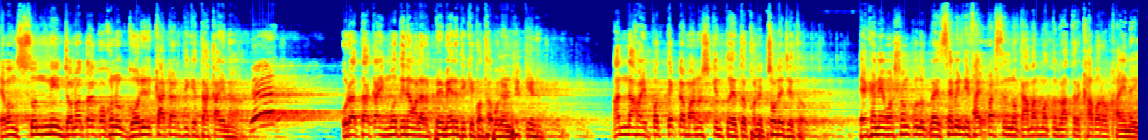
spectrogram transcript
এবং সুন্নি জনতা কখনো গড়ির কাটার দিকে তাকায় না। ওরা তাকায় মদিনাওয়ালার প্রেমের দিকে কথা বলেন, ঠিক আর না হয় প্রত্যেকটা মানুষ কিন্তু এতক্ষণে চলে যেত। এখানে অসংখ্য লোক প্রায় সেভেন্টি ফাইভ পার্সেন্ট লোক আমার মতন রাতের খাবারও খায় নাই।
